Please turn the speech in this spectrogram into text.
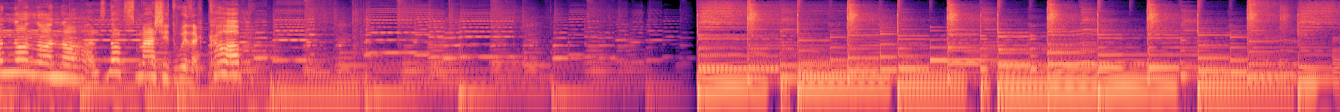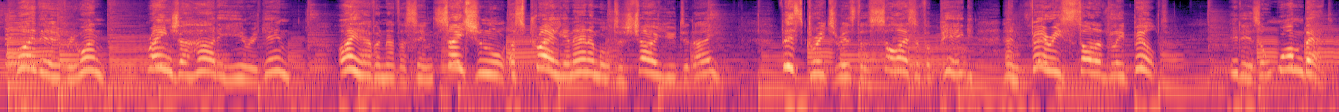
Oh, no, no, no, Hans, not smash it with a cup. Hi there, everyone. Ranger Hardy here again. I have another sensational Australian animal to show you today. This creature is the size of a pig and very solidly built. It is a wombat.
